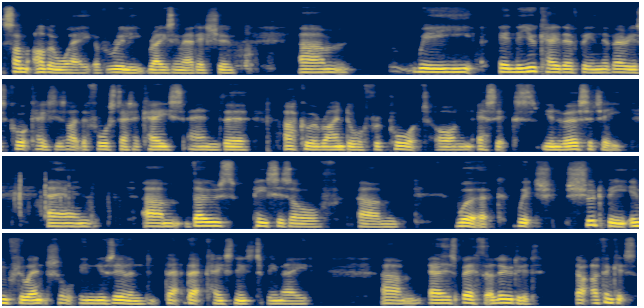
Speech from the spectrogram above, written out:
some other way of really raising that issue. Um, we in the UK there have been the various court cases like the Forstater case and the Akua Reindorf report on Essex University, and um, those pieces of um, work which should be influential in New Zealand that that case needs to be made. Um, as Beth alluded, I think it's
